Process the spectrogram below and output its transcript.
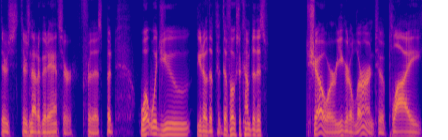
there's there's not a good answer for this, but what would you you know the the folks who come to this show are eager to learn to apply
